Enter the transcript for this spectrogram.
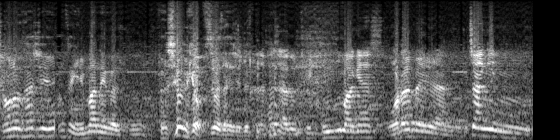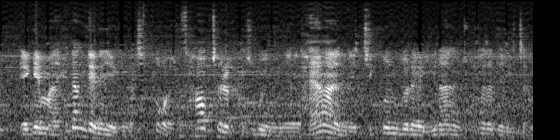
저는 사실 항상 일만 해가지고 별 생각이 없어요 사실은. 사실 나도 되게 궁금하긴 했어. 워라벨이라는 직장인에게만 해당되는 얘기가 싶어가지고 사업체를 가지고 있는 다양한 이제 직군들의 일하는 종사자들이 있잖아.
